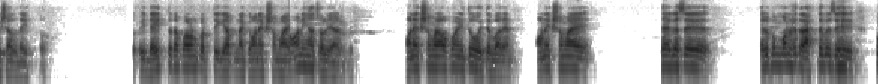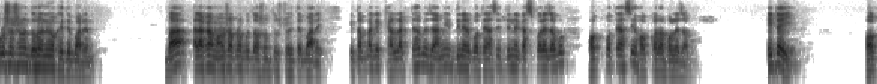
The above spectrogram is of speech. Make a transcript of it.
বিশাল দায়িত্ব। তো এই দায়িত্বটা পালন করতে গিয়ে আপনাকে অনেক সময় অনীহা চলে আসবে। অনেক সময় অপমানিত হইতে পারেন। অনেক সময় দেখা গেছে এরকম সাথে রাখতে হবে যে প্রশাসনের দৌড়ানিও খেতে পারেন। বা এলাকার মানুষ আপনার প্রতি অসন্তুষ্ট হতে পারে। কিন্তু আপনাকে খেয়াল রাখতে হবে যে আমি দিনের পথে আছি, দিনের কাজ করে যাব, হক পথে আছি, হক কথা বলে যাব। এটাই। হক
